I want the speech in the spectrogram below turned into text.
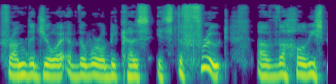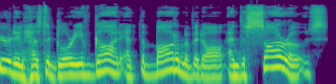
from the joy of the world because it's the fruit of the Holy Spirit and has the glory of God at the bottom of it all. And the sorrows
